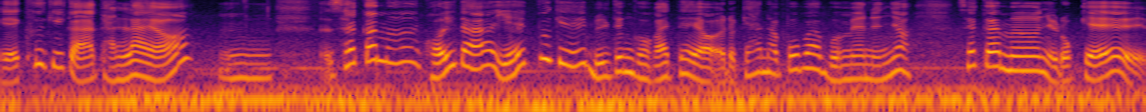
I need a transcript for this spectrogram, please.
예, 크기가 달라요. 음, 색감은 거의 다 예쁘게 물든 것 같아요. 이렇게 하나 뽑아 보면은요, 색감은 이렇게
